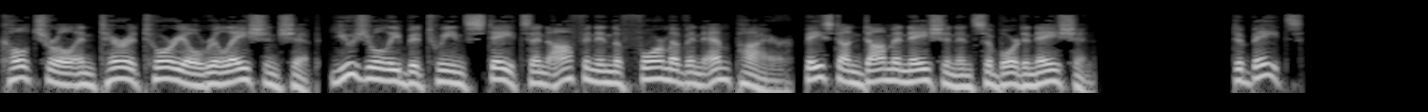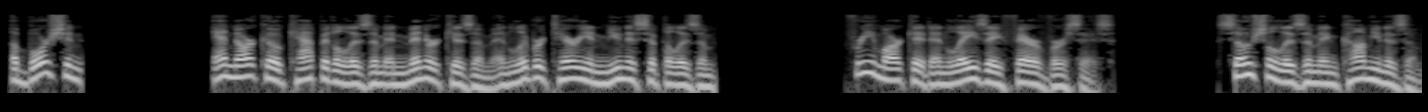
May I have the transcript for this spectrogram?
cultural and territorial relationship, usually between states and often in the form of an empire, based on domination and subordination." Debates Abortion Anarcho-capitalism and minarchism and libertarian municipalism Free market and laissez-faire versus socialism and communism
